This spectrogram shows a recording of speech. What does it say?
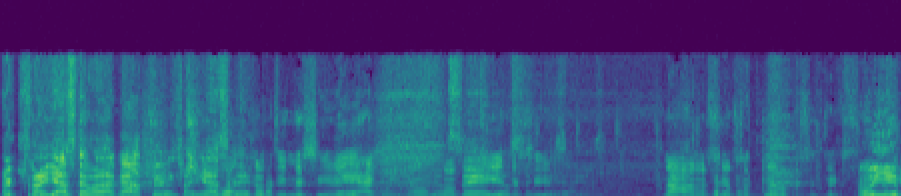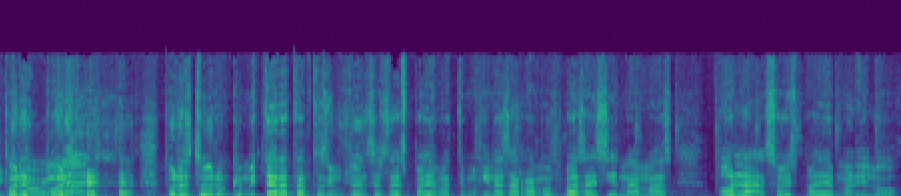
Me extrañaste, ¿verdad, un extrañaste. chingón, No tienes idea, güey. No, Yo no sé, tienes sé, yo idea. sé, yo sé. No, no es cierto. Claro que se te extraña. Oye, por, eso tuvieron que invitar a tantos influencers a Spider-Man. ¿Te imaginas a Ramos? Vas a decir nada más, hola, soy Spider-Man y lo...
